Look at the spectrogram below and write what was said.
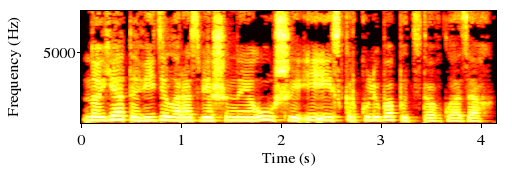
Но я-то видела развешенные уши и искорку любопытства в глазах.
